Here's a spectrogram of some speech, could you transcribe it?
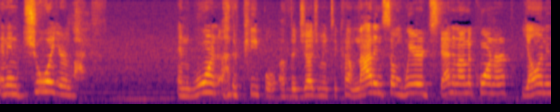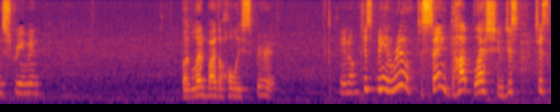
and enjoy your life and warn other people of the judgment to come. Not in some weird standing on the corner, yelling and screaming, but led by the Holy Spirit. You know, just being real, just saying God bless you, just just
